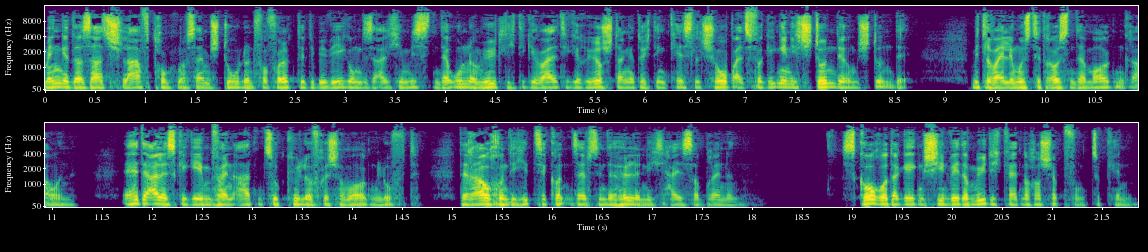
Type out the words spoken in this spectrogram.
Mengeder saß schlaftrunken auf seinem Stuhl und verfolgte die Bewegung des Alchemisten, der unermüdlich die gewaltige Rührstange durch den Kessel schob, als verginge nicht Stunde um Stunde. Mittlerweile musste draußen der Morgen grauen. Er hätte alles gegeben für einen Atemzug kühler, frischer Morgenluft. Der Rauch und die Hitze konnten selbst in der Hölle nicht heißer brennen. Skoro dagegen schien weder Müdigkeit noch Erschöpfung zu kennen.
